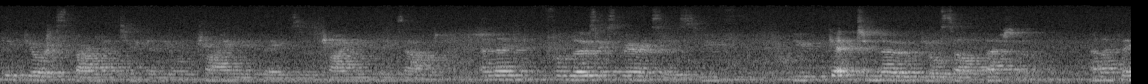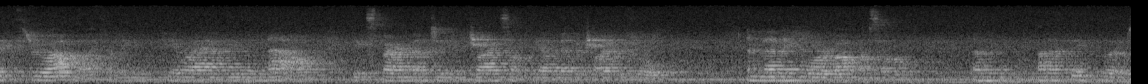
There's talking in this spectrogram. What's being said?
think you're experimenting and you're trying new things and trying new things out. And then from those experiences, you, you get to know yourself better. And I think throughout life, I mean, here I am even now, experimenting and trying something I've never tried before, and learning more about myself. And, and I think that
